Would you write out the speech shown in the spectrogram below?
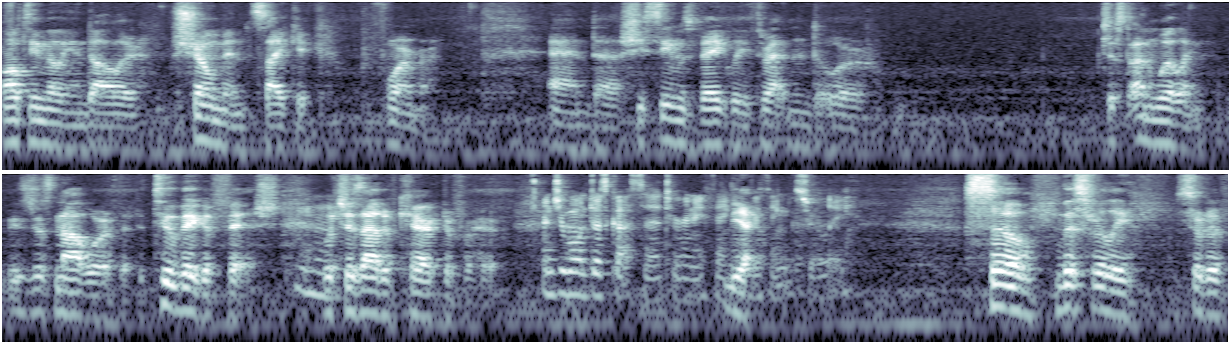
multi million dollar showman, psychic performer. And uh, she seems vaguely threatened or just unwilling. It's just not worth it. Too big a fish, Mhm. which is out of character for her. And she won't discuss it or anything. Yeah. Everything's really. So this really sort of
